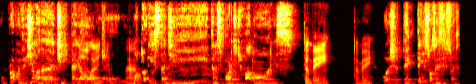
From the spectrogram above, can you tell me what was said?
O próprio vigilante, pega vigilante, lá o, é. motorista de transporte de valores. Também, também. Poxa, tem, tem suas restrições.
